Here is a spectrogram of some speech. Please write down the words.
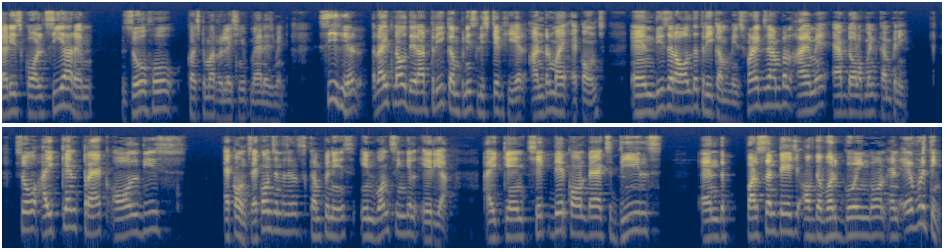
that is called crm zoho customer relationship management. See here right now there are three companies listed here under my accounts and these are all the three companies. For example i am a app development company so i can track all these accounts. Accounts in the sense companies in one single area. I can check their contacts deals and the percentage of the work going on and everything.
